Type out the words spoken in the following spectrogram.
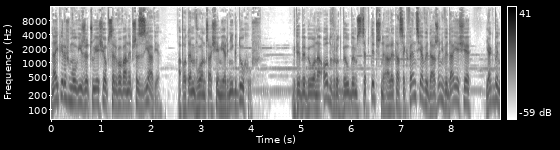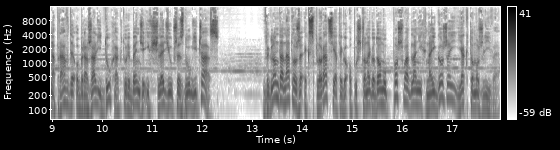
Najpierw mówi, że czuje się obserwowany przez zjawie, a potem włącza się miernik duchów. Gdyby było na odwrót, byłbym sceptyczny, ale ta sekwencja wydarzeń wydaje się, jakby naprawdę obrażali ducha, który będzie ich śledził przez długi czas. Wygląda na to, że eksploracja tego opuszczonego domu poszła dla nich najgorzej, jak to możliwe.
